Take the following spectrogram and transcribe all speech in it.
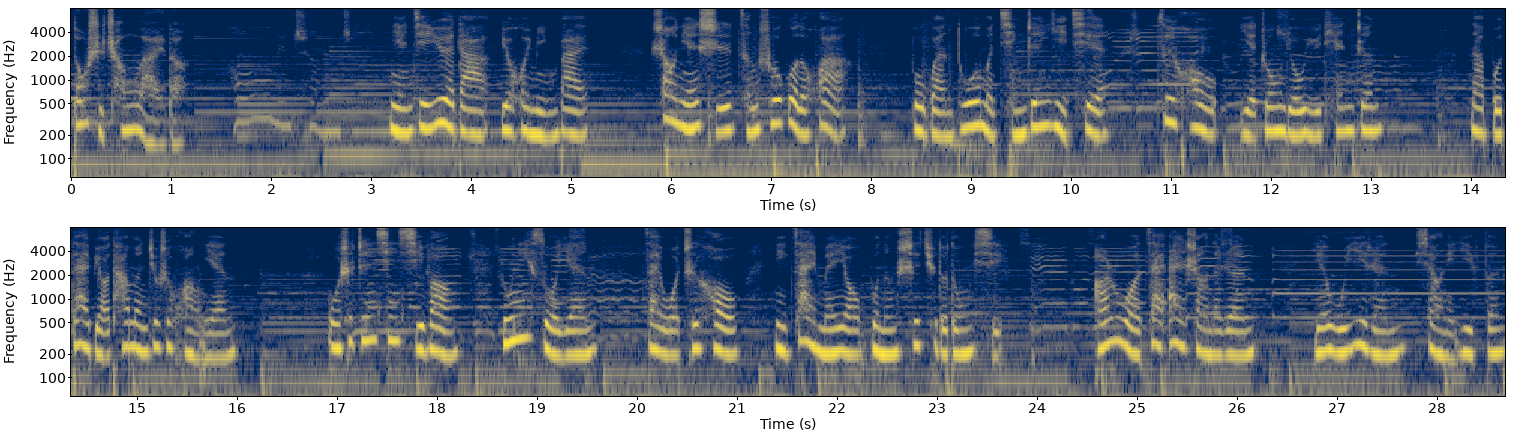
都是撑来的。年纪越大，越会明白，少年时曾说过的话。不管多么情真意切，最后也终流于天真。那不代表他们就是谎言。我是真心希望，如你所言，在我之后，你再没有不能失去的东西。而我再爱上的人，也无一人像你一分。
